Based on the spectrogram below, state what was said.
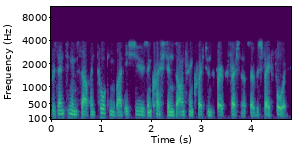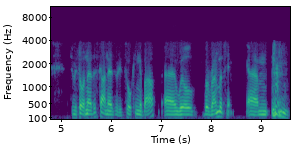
presenting himself and talking about issues and questions, answering questions, very professional. So it was straightforward. So we thought, no, this guy knows what he's talking about. Uh, we'll we'll run with him. Um,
